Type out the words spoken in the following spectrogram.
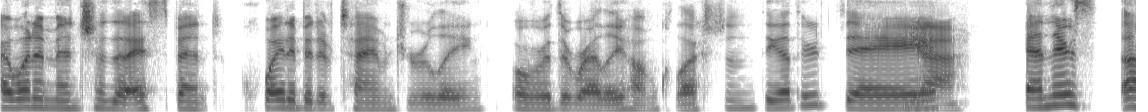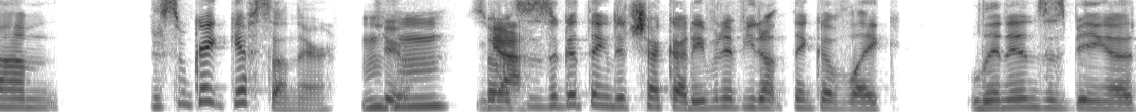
I want to mention that I spent quite a bit of time drooling over the Riley Home collection the other day. Yeah. And there's um there's some great gifts on there too. Mhm. So Yeah. this is a good thing to check out, even if you don't think of like linens as being a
